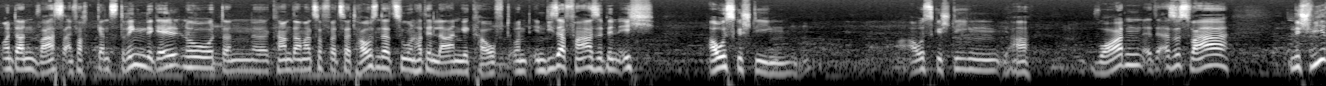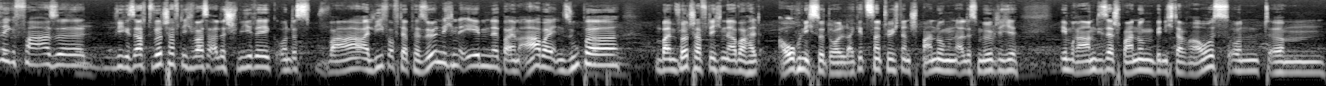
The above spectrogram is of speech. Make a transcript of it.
Und dann war es einfach ganz dringende Geldnot. Dann äh, kam damals Software 2000 dazu und hat den Laden gekauft. Und in dieser Phase bin ich ausgestiegen. Ausgestiegen, ja, worden. Also es war eine schwierige Phase. Wie gesagt, wirtschaftlich war es alles schwierig und es war, lief auf der persönlichen Ebene beim Arbeiten super und beim wirtschaftlichen aber halt auch nicht so doll. Da gibt es natürlich dann Spannungen, alles Mögliche. Im Rahmen dieser Spannungen bin ich da raus und ähm,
